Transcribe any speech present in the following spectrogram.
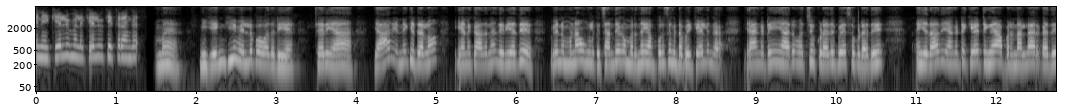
என்னை கேள்வி மேலே கேள்வி கேட்குறாங்க அம்மா நீ எங்கேயும் வெளில போவாதடியே சரியா? யார் என்ன கேட்டாலும் எனக்கு அதெல்லாம் தெரியாது. வேணும்னா உங்களுக்கு சந்தேகம் இருந்தால் என் புருஷன்கிட்ட போய் கேளுங்க. என்கிட்டயும் யாரும் வச்சுக்கூடாது பேசக்கூடாது. ஏதாவது என்கிட்ட கேட்டீங்க அப்புறம் நல்லா இருக்காது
